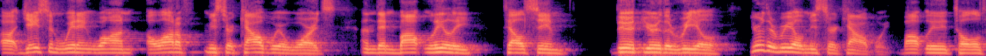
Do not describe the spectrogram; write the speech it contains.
uh, Jason Witten won a lot of Mr. Cowboy awards, and then Bob Lilly tells him, dude, you're the real you're the real Mr. Cowboy. Bob Lilly told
